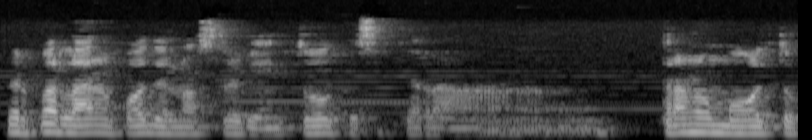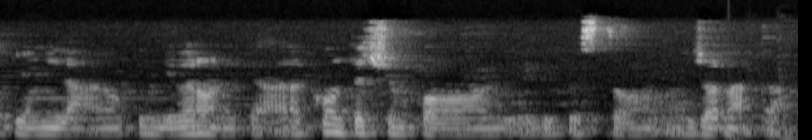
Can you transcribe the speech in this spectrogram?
per parlare un po' del nostro evento che si terrà tra non molto qui a Milano. Quindi Veronica, raccontaci un po' di, di questa giornata.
